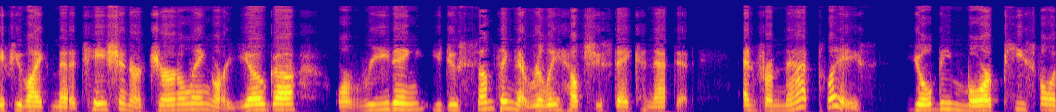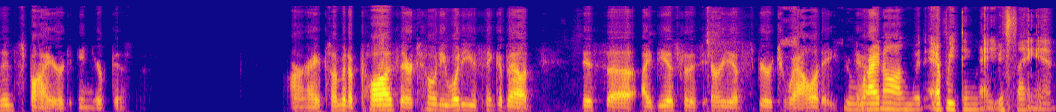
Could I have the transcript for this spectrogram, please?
If you like meditation or journaling or yoga or reading, you do something that really helps you stay connected. And from that place, you'll be more peaceful and inspired in your business. All right, so I'm going to pause there. Tony, what do you think about this uh, ideas for this area of spirituality? You're yeah. right on with everything that you're saying.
